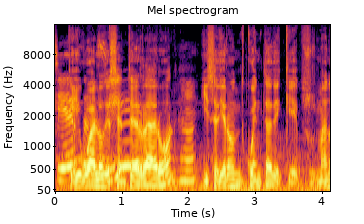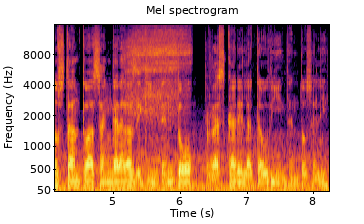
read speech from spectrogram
cierto, que igual lo sí. desenterraron y se dieron cuenta de que sus manos estaban todas sangradas de que intentó rascar el ataúd y intentó salir.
